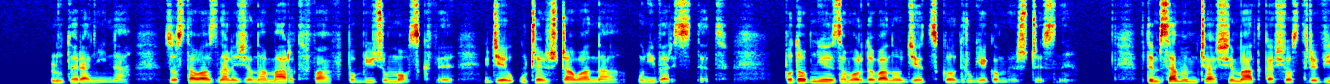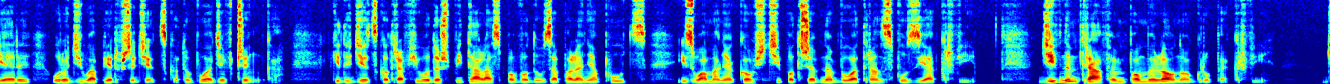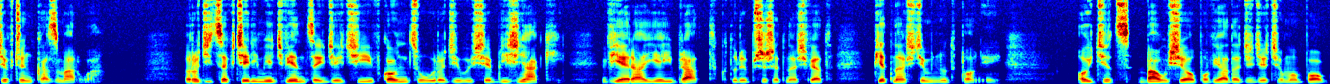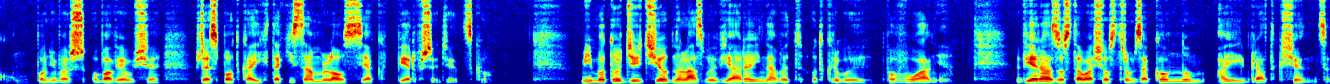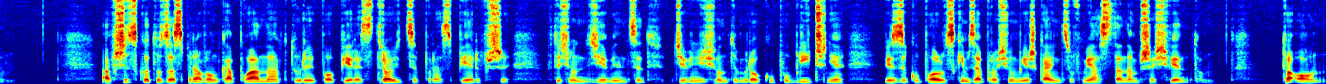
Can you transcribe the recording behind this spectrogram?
luteranina została znaleziona martwa w pobliżu Moskwy, gdzie uczęszczała na uniwersytet. Podobnie zamordowano dziecko drugiego mężczyzny. W tym samym czasie matka siostry Wiery urodziła pierwsze dziecko. To była dziewczynka. Kiedy dziecko trafiło do szpitala z powodu zapalenia płuc i złamania kości, potrzebna była transfuzja krwi. Dziwnym trafem pomylono grupę krwi. Dziewczynka zmarła. Rodzice chcieli mieć więcej dzieci i w końcu urodziły się bliźniaki. Wiera i jej brat, który przyszedł na świat 15 minut po niej. Ojciec bał się opowiadać dzieciom o Bogu, ponieważ obawiał się, że spotka ich taki sam los jak pierwsze dziecko. Mimo to dzieci odnalazły wiarę i nawet odkryły powołanie. Wiera została siostrą zakonną, a jej brat księdzem. A wszystko to za sprawą kapłana, który po pierestrojce po raz pierwszy w 1990 roku publicznie w języku polskim zaprosił mieszkańców miasta na mszę świętą. To on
